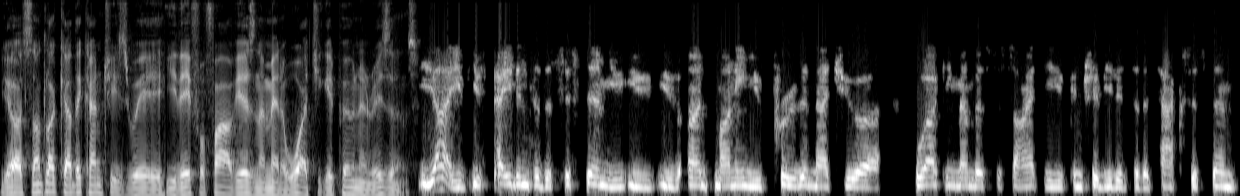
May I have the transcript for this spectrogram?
Yeah, it's not like other countries where you're there for five years, no matter what, you get permanent residence. Yeah, you've, you've paid into the system, you, you, you've earned money, you've proven that you're a working member of society, you've contributed to the tax system.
